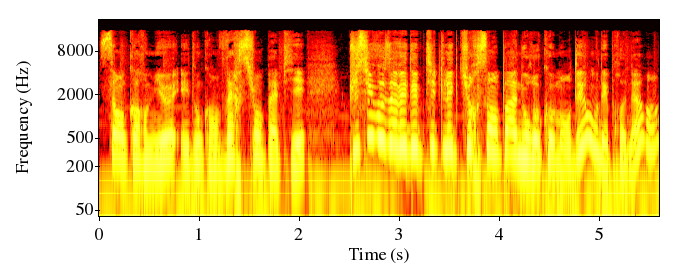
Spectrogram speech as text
c'est encore mieux et donc en version papier. Puis si vous avez des petites lectures sympas à nous recommander, on est preneurs. Hein.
